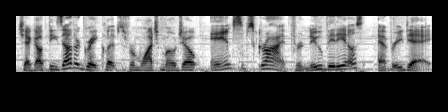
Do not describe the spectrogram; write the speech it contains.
Check out these other great clips from WatchMojo and subscribe for new videos every day.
